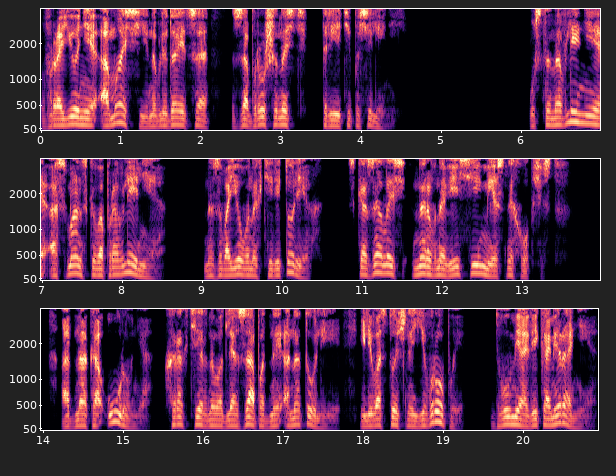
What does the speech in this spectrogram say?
в районе Амасии наблюдается заброшенность трети поселений. Установление османского правления на завоеванных территориях сказалось на равновесии местных обществ. Однако уровня, характерного для Западной Анатолии или Восточной Европы двумя веками ранее,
